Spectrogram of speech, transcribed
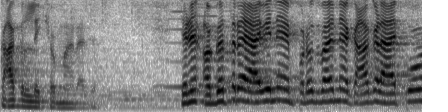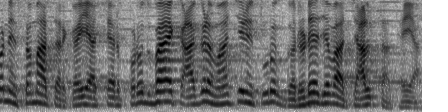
કાગળ લખ્યો મહારાજે. તેણે અગતરે આવીને પરોદભાઈને કાગળ આપ્યો અને સમાચાર કહ્યા. ત્યારે પરોદભાઈ કાગળ વાંચીને તુરંત ગરડે જવા ચાલતા થયા.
